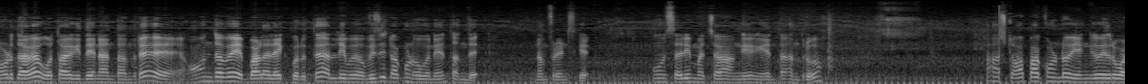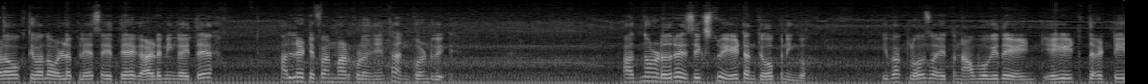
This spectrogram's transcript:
ನೋಡಿದಾಗ ಗೊತ್ತಾಗಿದ್ದು ಏನಂತಂದರೆ ಆನ್ ದ ವೇ ಭಾಳ ಲೇಕ್ ಬರುತ್ತೆ, ಅಲ್ಲಿ ವಿಸಿಟ್ ಹಾಕೊಂಡು ಹೋಗೋಣ ಅಂತ ಅಂದೆ ನಮ್ಮ ಫ್ರೆಂಡ್ಸ್ಗೆ ಹ್ಞೂ, ಸರಿ ಮಚ್ಚ, ಹಂಗೆ ಹೇಗೆ ಅಂತ ಅಂದರು. ಸ್ಟಾಪ್ ಹಾಕ್ಕೊಂಡು ಹೆಂಗೆ ಇದ್ರು, ಒಳಗೆ ಹೋಗ್ತೀವಲ್ಲ, ಒಳ್ಳೆ ಪ್ಲೇಸ್ ಐತೆ ಗಾರ್ಡನಿಂಗ್ ಐತೆ, ಅಲ್ಲೇ ಟಿಫನ್ ಮಾಡ್ಕೊಳ್ಳೋಣ ಅಂತ ಅಂದ್ಕೊಂಡ್ವಿ ಅದು ನೋಡಿದ್ರೆ ಸಿಕ್ಸ್ ಟು ಏಯ್ಟ್ ಅಂತೆ ಓಪನಿಂಗು ಇವಾಗ ಕ್ಲೋಸ್ ಆಯಿತು, ನಾವು ಹೋಗಿದ್ದೆ ಎಂಟ್ ಏಯ್ಟ್ ತರ್ಟಿ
